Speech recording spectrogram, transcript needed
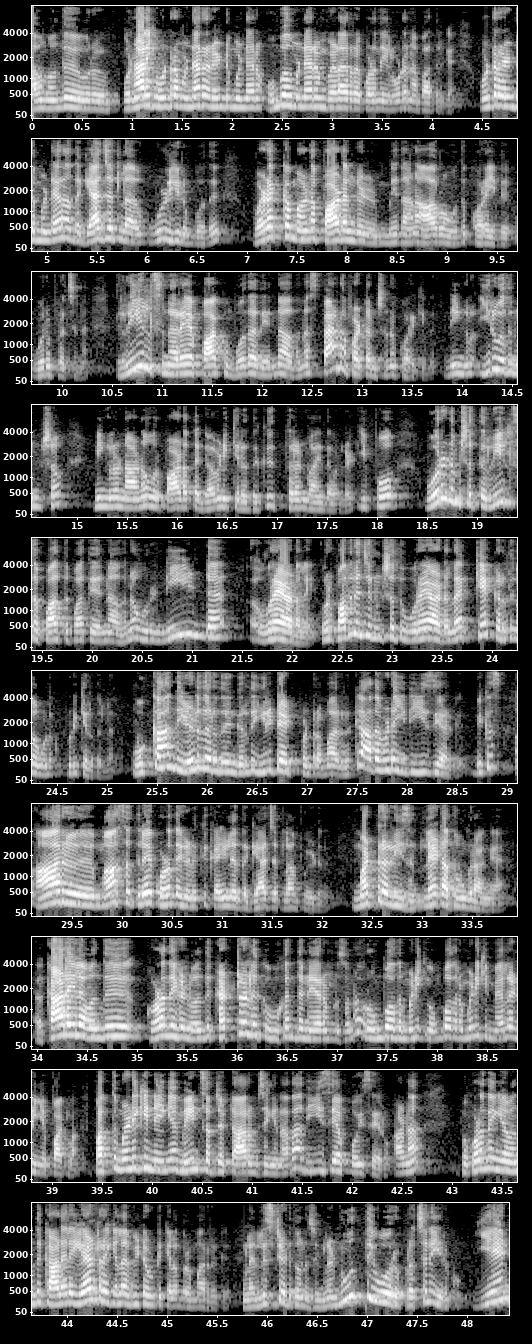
அவங்க வந்து ஒரு ஒரு நாளைக்கு ஒன்றரை மணி நேரம் ரெண்டு மணி நேரம் ஒம்பது மணி நேரம் விளையாடுற குழந்தைகள் கூட நான் பார்த்துருக்கேன். ஒன்றரை ரெண்டு மணி நேரம் அந்த கேஜெட்டில் மூழ்கிடும் போது வழக்கமான பாடங்கள் மீதான ஆர்வம் வந்து குறையுது. ஒரு பிரச்சனை. ரீல்ஸ் நிறைய பார்க்கும்போது அது என்ன ஆகுதுன்னா ஸ்பேன் ஆஃப் அட்டென்ஷனை குறைக்குது. நீங்களும் இருபது நிமிஷம் நீங்களும் நானும் ஒரு பாடத்தை கவனிக்கிறதுக்கு திறன் வாய்ந்தவர்கள். இப்போது ஒரு நிமிஷத்து ரீல்ஸை பார்த்து பார்த்து என்ன ஆகுதுன்னா ஒரு நீண்ட உரையாடலை. ஒரு பதினஞ்சு நிமிஷத்து உரையாடலை கேட்கறதுக்கு அவங்களுக்கு பிடிக்கிறது இல்லை உட்காந்து எழுதுறதுங்கிறது இரிட்டேட் பண்ணுற மாதிரி இருக்குது அதை விட இது ஈஸியாக இருக்குது பிகாஸ் ஆறு மாதத்திலே குழந்தைகளுக்கு கையில் அந்த கேஜெட்லாம் போயிடுது. மற்ற ரீசன் லேட்டாக தூங்குறாங்க. காலையில் வந்து குழந்தைகள் வந்து கற்றலுக்கு உகந்த நேரம்னு சொன்னால் ஒரு ஒம்பது மணிக்கு ஒம்பதரை மணிக்கு மேலே நீங்கள் பார்க்கலாம். பத்து மணிக்கு நீங்கள் மெயின் சப்ஜெக்ட் ஆரம்பிச்சிங்கன்னா தான் அது ஈஸியாக போய் சேரும். ஆனால் இப்போ குழந்தைங்க வந்து காலையில் ஏழரைக்கெல்லாம் வீட்டை விட்டு கிளம்புற மாதிரி இருக்குது உங்களை லிஸ்ட் எடுத்தோம்னு வச்சுங்களேன் நூற்றி ஒரு பிரச்சனை இருக்கும். ஏன்?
